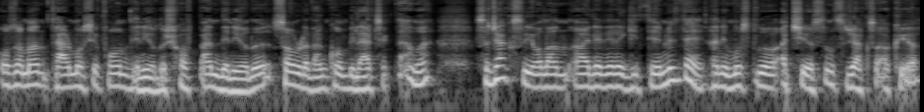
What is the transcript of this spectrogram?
o zaman termosifon deniyordu, şofben deniyordu. Sonradan kombiler çıktı ama sıcak suyu olan ailelere gittiğimizde hani musluğu açıyorsun sıcak su akıyor.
